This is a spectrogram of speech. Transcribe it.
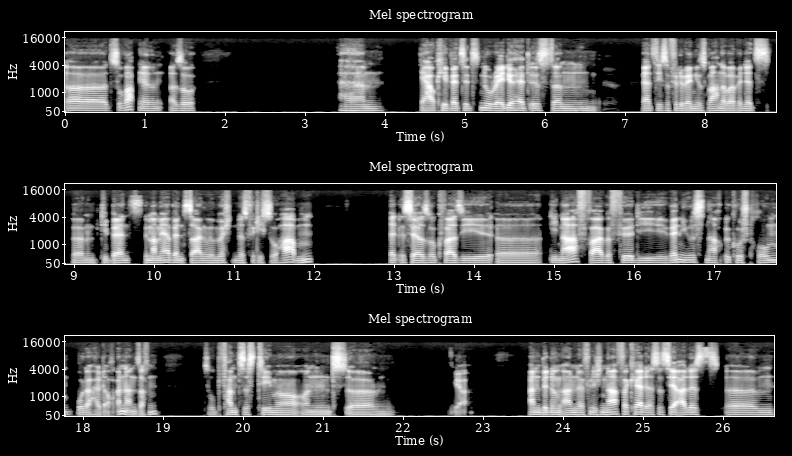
äh, zu wappnen. Also, ähm, ja, okay, wenn es jetzt nur Radiohead ist, dann werden es nicht so viele Venues machen, aber wenn jetzt ähm, die Bands, immer mehr Bands sagen, wir möchten das für dich so haben, dann ist ja so quasi äh, die Nachfrage für die Venues nach Ökostrom oder halt auch anderen Sachen, so Pfandsysteme und ähm, ja, Anbindung an öffentlichen Nahverkehr, das ist ja alles, ähm,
